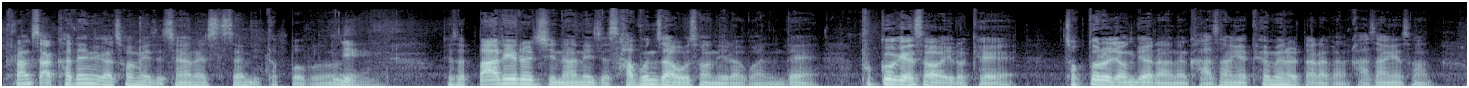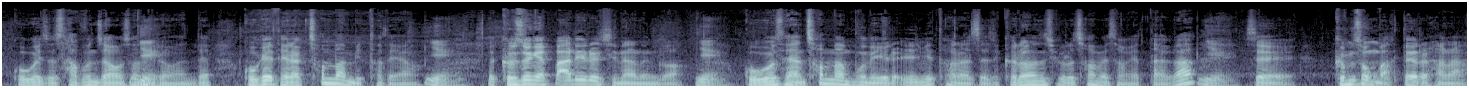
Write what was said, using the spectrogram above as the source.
프랑스 아카데미가 처음에 이제 제안했었어요 미터법은. 예. 그래서 파리를 지나는 이제 4분 좌우선이라고 하는데 북극에서 이렇게 적도를 연결하는 가상의 표면을 따라가는 가상의 선. 그거 이제 4분 좌우선이라고 예. 하는데 그게 대략 천만 미터 돼요. 예. 그 중에 파리를 지나는 거. 예. 그곳에 한 천만 분의 1, 1미터라서 그런 식으로 처음에 정했다가 예. 이제 금속 막대를 하나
